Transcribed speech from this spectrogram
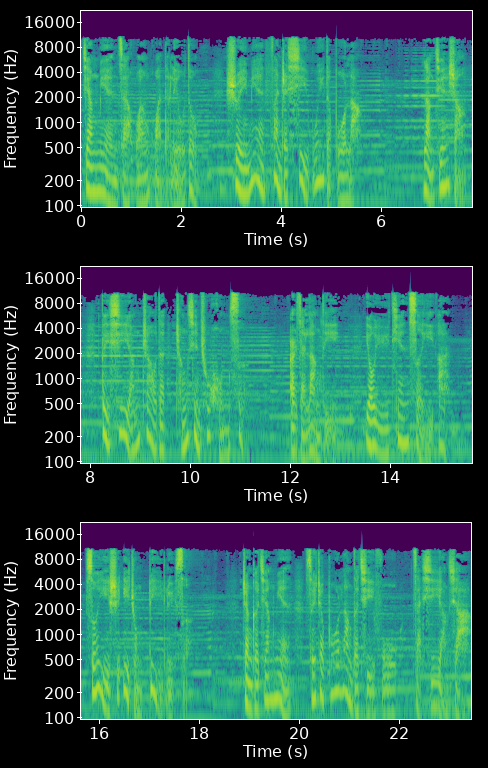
江面在缓缓的流动。水面泛着细微的波浪，浪尖上被夕阳照得呈现出红色，而在浪底，由于天色已暗，所以是一种碧绿色。整个江面随着波浪的起伏，在夕阳下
